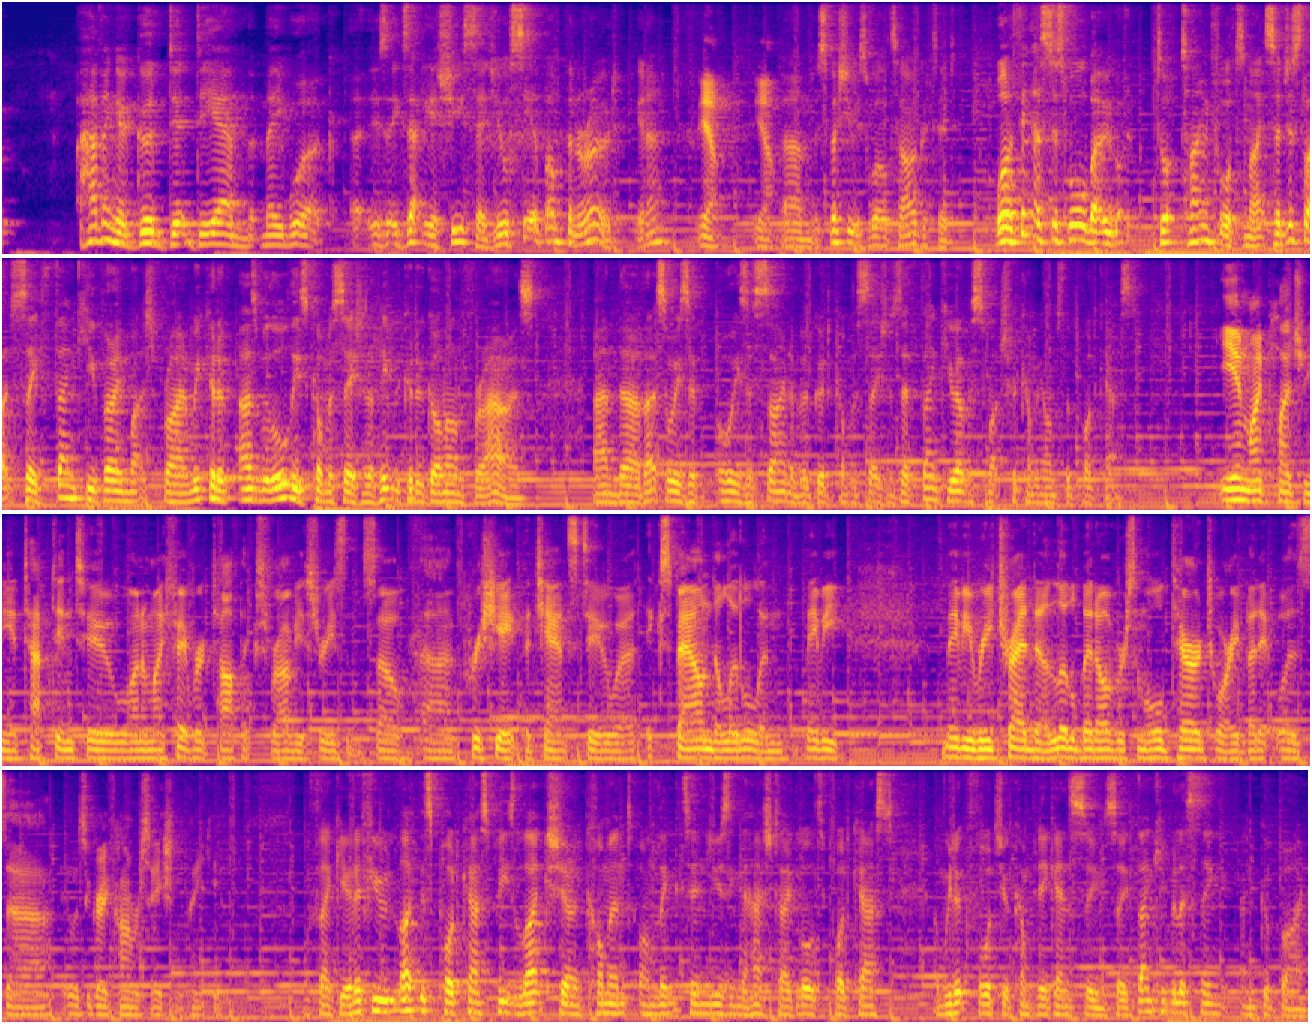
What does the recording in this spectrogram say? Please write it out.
having a good DM that may work uh, is exactly as she said. You'll see a bump in the road, you know. Yeah, yeah. Um, especially if it's well targeted. Well, I think that's just all about we've got time for tonight. So I'd just like to say thank you very much, Brian. We could have, as with all these conversations, I think we could have gone on for hours, and uh, that's always a, always a sign of a good conversation. So thank you ever so much for coming onto the podcast. Ian, my pleasure. You tapped into one of my favorite topics for obvious reasons. So uh, appreciate the chance to uh, expound a little and maybe maybe retread a little bit over some old territory. But it was uh, it was a great conversation. Thank you. Well, thank you. And if you like this podcast, please like, share, and comment on LinkedIn using the hashtag Loyalty Podcast. And we look forward to your company again soon. So thank you for listening and goodbye.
